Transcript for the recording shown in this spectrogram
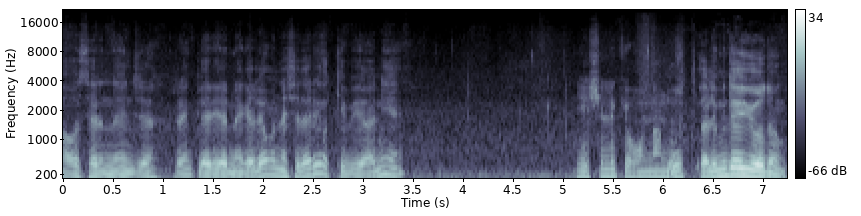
Hava serinleyince renkleri yerine geliyor ama neşeleri yok gibi ya. Niye? Yeşillik yok ondandır. Hop elimi de yiyordun.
